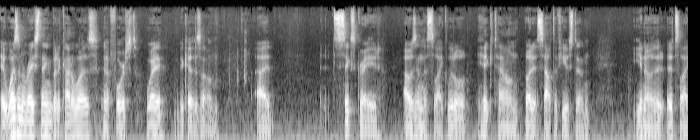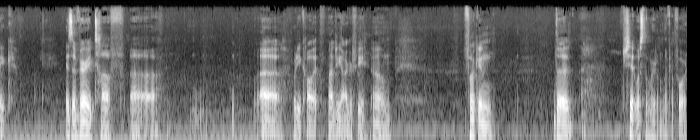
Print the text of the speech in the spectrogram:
it wasn't a race thing, but it kind of was in a forced way because um I sixth grade I was in this like little hick town, but it's south of Houston. You know, it, it's like it's a very tough uh, uh, what do you call it? Not geography. Um, fucking the shit. What's the word I'm looking for?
